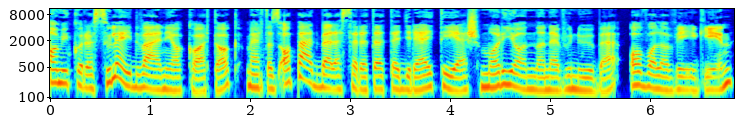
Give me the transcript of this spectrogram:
Amikor a szüleid válni akartak, mert az apád beleszeretett egy rejtélyes Marianna nevű nőbe, aval a végén,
